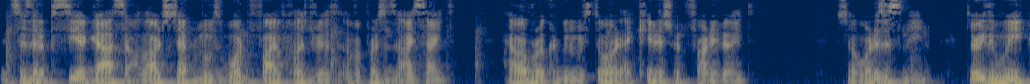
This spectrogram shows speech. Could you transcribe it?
it says that a psia gasa, a large step, removes one five hundredth of a person's eyesight. However, it could be restored at Kiddush on Friday night. So what does this mean? During the week,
